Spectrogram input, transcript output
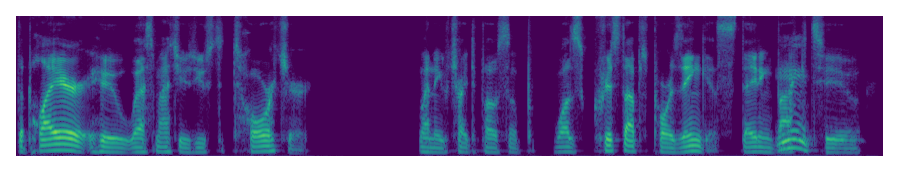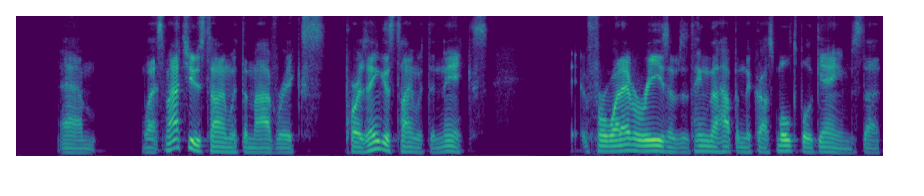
the player who Wes Matthews used to torture when he tried to post up was Kristaps Porzingis, dating back Mm. to um Wes Matthews' time with the Mavericks, Porzingis' time with the Knicks. For whatever reason, it was a thing that happened across multiple games that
